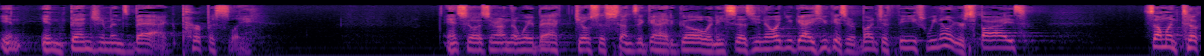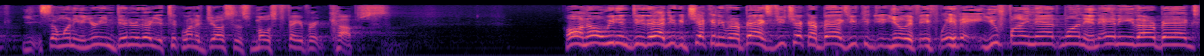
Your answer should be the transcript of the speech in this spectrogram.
in, in Benjamin's bag purposely. And so as they're on their way back, Joseph sends a guy to go and he says, You know what, you guys, you guys are a bunch of thieves. We know you're spies. Someone took, someone, when you're eating dinner there, you took one of Joseph's most favorite cups. Oh no, we didn't do that. You can check any of our bags. If you check our bags, you can, you know, if, if, if you find that one in any of our bags,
